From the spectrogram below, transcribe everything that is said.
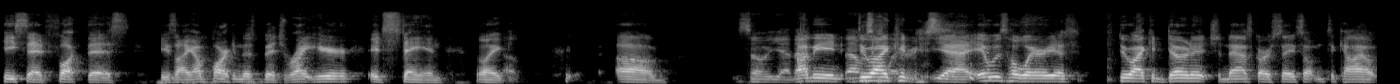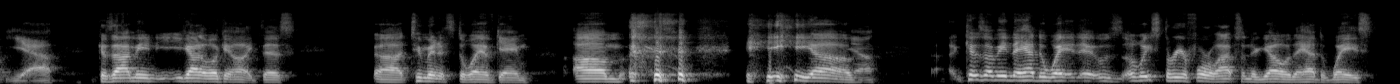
he said, fuck this. He's like, I'm parking this bitch right here. It's staying. Like, um, so yeah, that, I mean, do I could yeah, it was hilarious. Do I condone it? Should NASCAR say something to Kyle? Yeah. Because I mean, you got to look at it like this. Uh, two minutes delay of game. Um, he um, yeah because I mean they had to wait. It was at least three or four laps under yellow. They had to waste.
